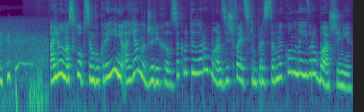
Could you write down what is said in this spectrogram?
Альона з хлопцем в Україні, а Яна Джеріхел закрутила роман зі шведським представником на Євробаченні.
